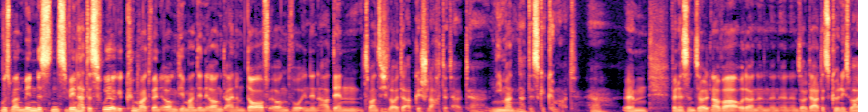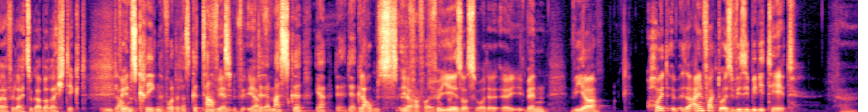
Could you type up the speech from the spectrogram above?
muss man mindestens, wen hat es früher gekümmert, wenn irgendjemand in irgendeinem Dorf irgendwo in den Ardennen 20 Leute abgeschlachtet hat? Ja? Niemanden hat es gekümmert. Ja? Ähm, wenn es ein Söldner war oder ein, ein, ein, Soldat des Königs, war er vielleicht sogar berechtigt. In Glaubenskriegen wen, wurde das getarnt. Wen, ja. Unter der Maske ja, der, der Glaubensverfolgung. Ja, für Jesus wurde. Äh, wenn wir heute, ein Faktor ist Visibilität. Ja.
